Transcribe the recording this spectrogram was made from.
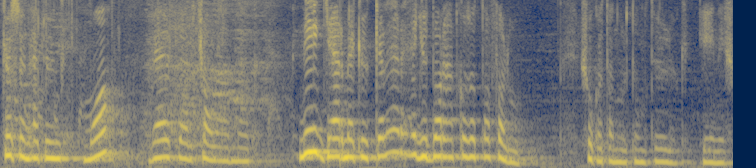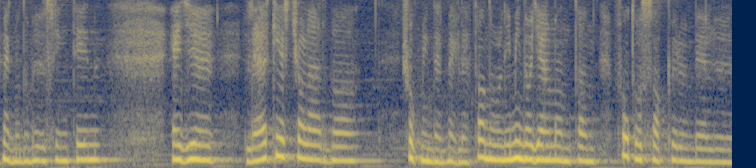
köszönhetünk ma Veltler családnak. Négy gyermekükkel erre együtt barátkozott a falu. Sokat tanultunk tőlük, én is, megmondom őszintén. Egy lelkész családba sok mindent meg lehet tanulni, mind ahogy elmondtam, fotószakkörön belül,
